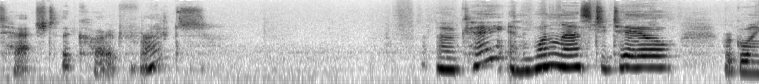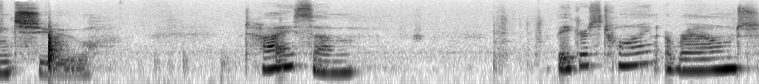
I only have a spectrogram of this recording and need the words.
attach to the card front. Okay, and one last detail. We're going to tie some baker's twine around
